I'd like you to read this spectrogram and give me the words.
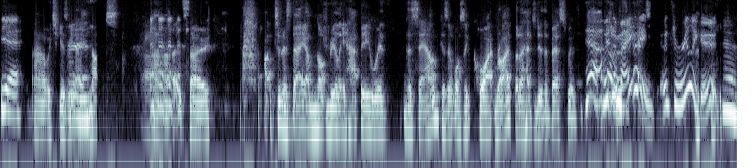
Yeah. uh, which gives me Yeah. eight notes. Uh, so to this day, I'm not really happy with the sound because it wasn't quite right, but I had to do the best with. Yeah, It was amazing. It's really good. Yeah,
